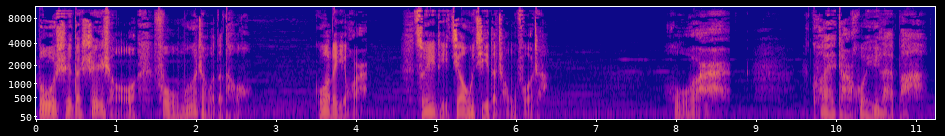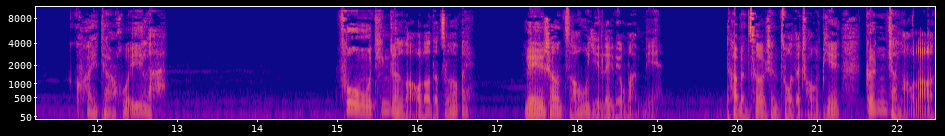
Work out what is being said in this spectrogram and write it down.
不时的伸手抚摸着我的头。过了一会儿，嘴里焦急的重复着：“虎儿，快点回来吧，快点回来。”父母听着姥姥的责备。脸上早已泪流满面，他们侧身坐在床边，跟着姥姥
